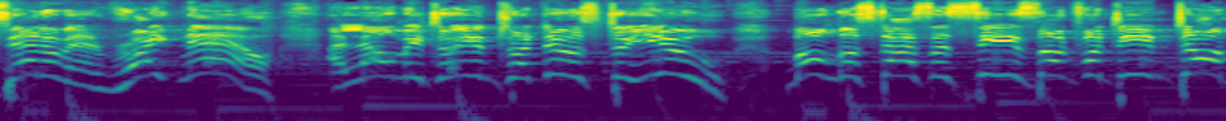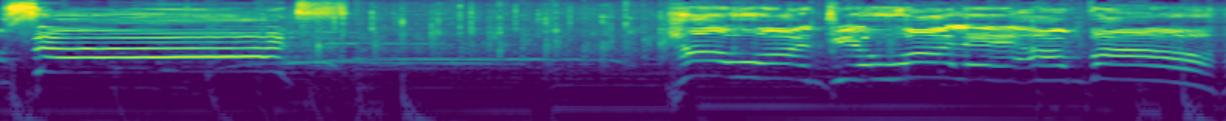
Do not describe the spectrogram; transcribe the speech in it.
gentlemen, right now, allow me to introduce to you Bongo Stars Season 14 Top 6! Hawa ndio wale ambao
